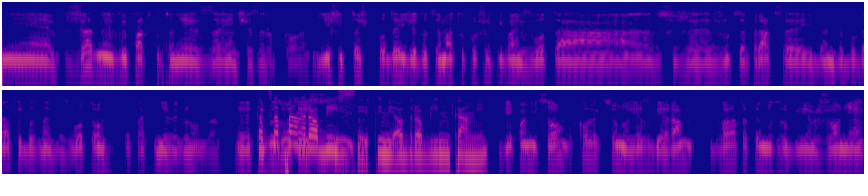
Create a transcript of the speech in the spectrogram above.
Nie, w żadnym wypadku to nie jest zajęcie zarobkowe. Jeśli ktoś podejdzie do tematu poszukiwań złota, że rzucę pracę i będę bogaty, bo znajdę złoto, to tak nie wygląda. E, To tego co złota pan jest- robi z tymi odrobinkami? Wie pani co? Kolekcjonuję, zbieram. Dwa lata temu zrobiłem żonie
